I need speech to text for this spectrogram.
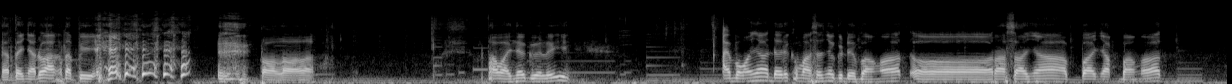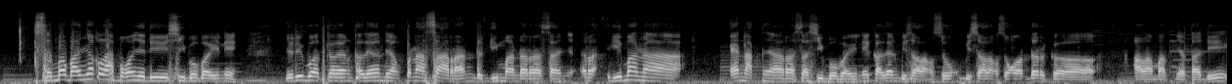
RT nya doang tapi. Tolol. Tawanya gue eh pokoknya dari kemasannya gede banget. Uh, rasanya banyak banget serba banyak lah pokoknya di si boba ini. Jadi buat kalian-kalian yang penasaran gimana rasanya ra, gimana enaknya rasa si boba ini kalian bisa langsung bisa langsung order ke alamatnya tadi.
